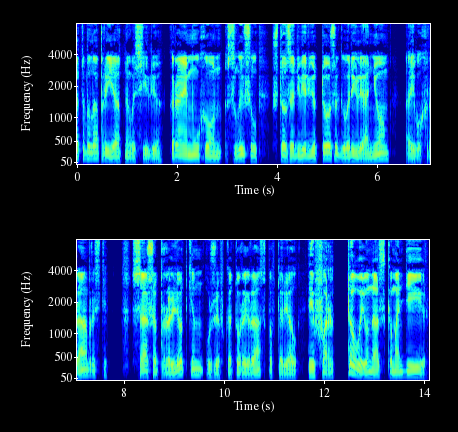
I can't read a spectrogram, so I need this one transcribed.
эта была приятна Василию. Краем уха он слышал, что за дверью тоже говорили о нем, о его храбрости. Саша Пролеткин уже в который раз повторял «И фартовый у нас командир!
